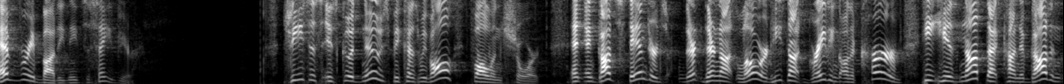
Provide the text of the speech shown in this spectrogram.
everybody needs a Savior. Jesus is good news because we've all fallen short. And, and God's standards, they're, they're not lowered. He's not grading on a curve. He, he is not that kind of God. And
